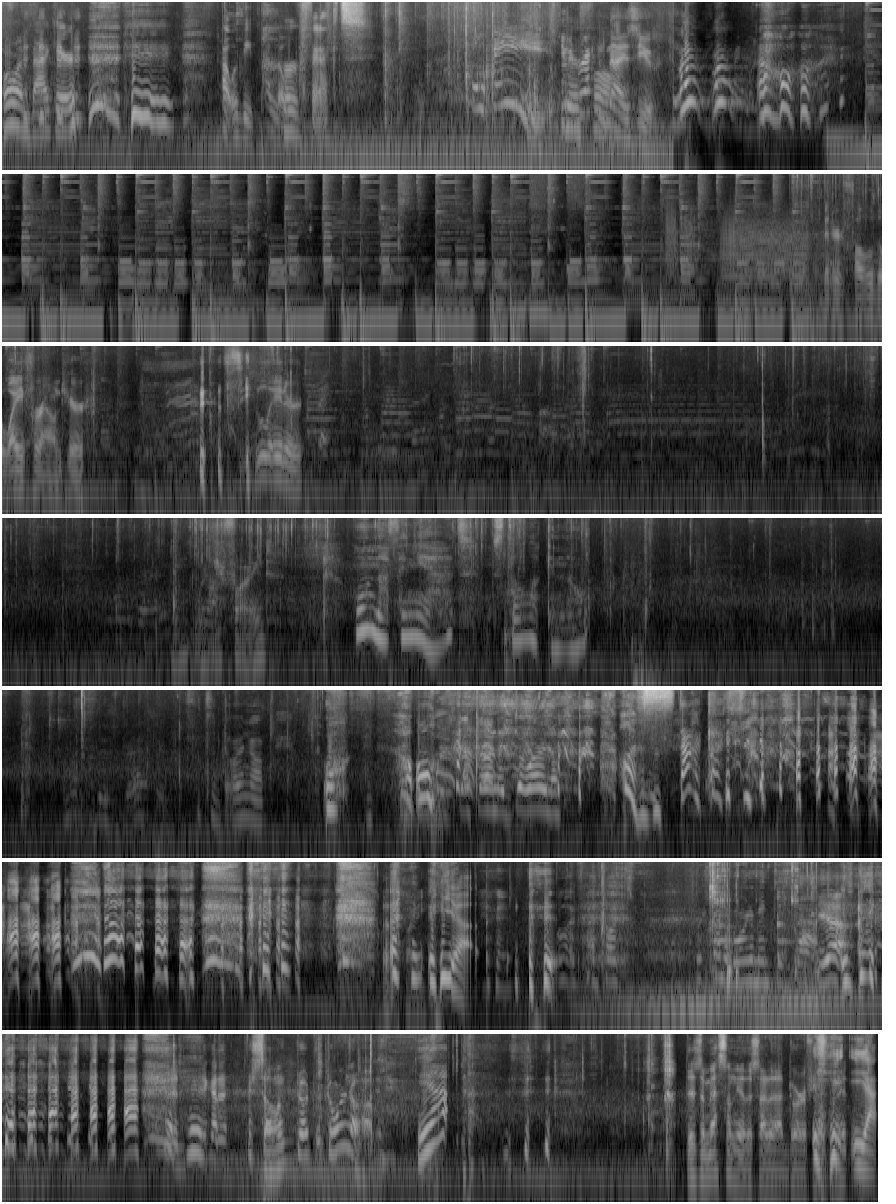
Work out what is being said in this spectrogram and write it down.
while I'm back here. that would be perfect. Oh, hey! You Your recognize you. I better follow the wife around here. See you later. What'd you find? Oh, nothing yet. Still looking though. It's a doorknob. Oh, oh, That's on a doorknob. oh, this is stuck. That's funny. yeah. Oh, I thought, what kind of ornament is that? Yeah. they gotta, they're selling the, the doorknob. Yeah. There's a mess on the other side of that door if you open it. yeah.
